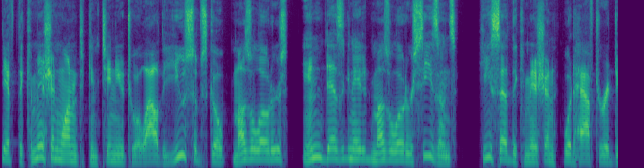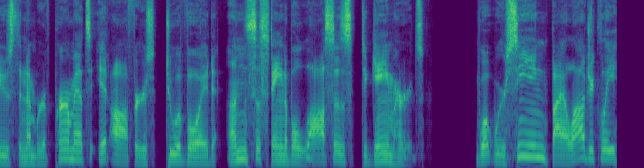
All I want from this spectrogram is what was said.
If the commission wanted to continue to allow the use of scope muzzleloaders in designated muzzleloader seasons, he said the Commission would have to reduce the number of permits it offers to avoid unsustainable losses to game herds. What we're seeing biologically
